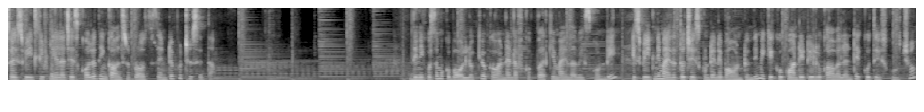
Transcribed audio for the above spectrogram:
సో ఈ స్వీట్ లీఫ్ని ఎలా చేసుకోవాలో దీనికి కావాల్సిన ప్రాసెస్ ఏంటో ఇప్పుడు చూసేద్దాం. దీనికోసం ఒక బౌల్లోకి ఒక వన్ అండ్ హాఫ్ కప్ వరకు మైదా వేసుకోండి. ఈ స్వీట్ని మైదాతో చేసుకుంటేనే బాగుంటుంది. మీకు ఎక్కువ క్వాంటిటీలో కావాలంటే ఎక్కువ తీసుకోవచ్చు.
